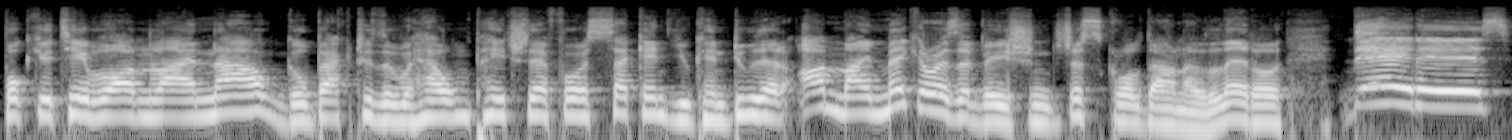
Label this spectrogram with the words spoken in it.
Book your table online now. Go back to the homepage there for a second. You can do that online. Make a reservation. Just scroll down a little. There it is.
